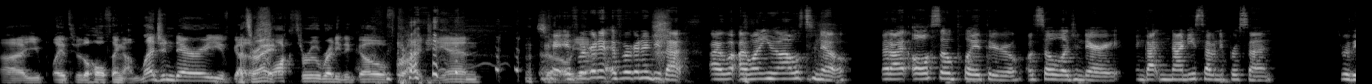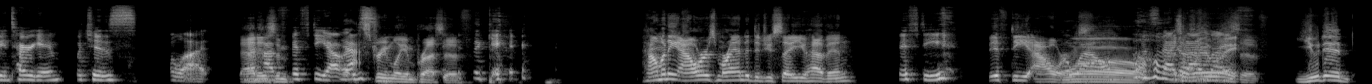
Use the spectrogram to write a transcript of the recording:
Uh, you played through the whole thing on Legendary. You've got That's a right. walkthrough ready to go for IGN. So, okay, if yeah. we're gonna if we're gonna do that, I, w- I want you all to know that I also played through on Solo Legendary and got 90 70 percent through the entire game, which is a lot. that I im- 50 hours. Yeah. extremely impressive. the game. How many hours, Miranda, did you say you have in? 50. 50 hours. Oh, wow. Whoa. Oh So wait, wait. Impressive. You did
